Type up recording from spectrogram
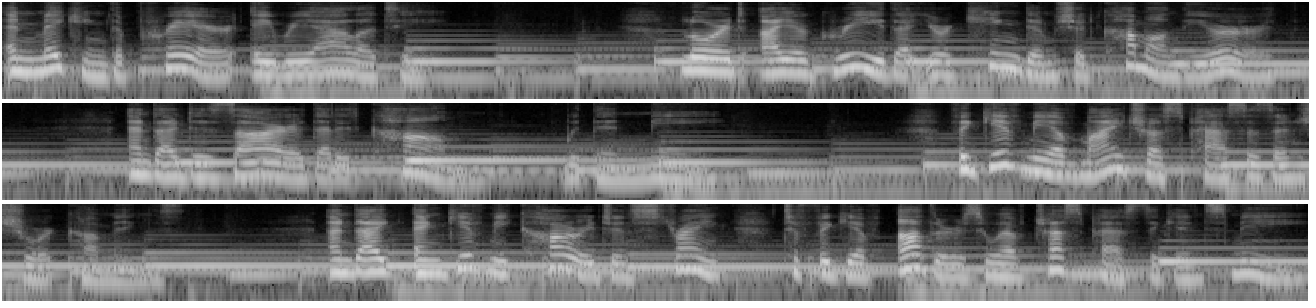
and making the prayer a reality. Lord, I agree that your kingdom should come on the earth, and I desire that it come within me. Forgive me of my trespasses and shortcomings, and, I, and give me courage and strength to forgive others who have trespassed against me.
